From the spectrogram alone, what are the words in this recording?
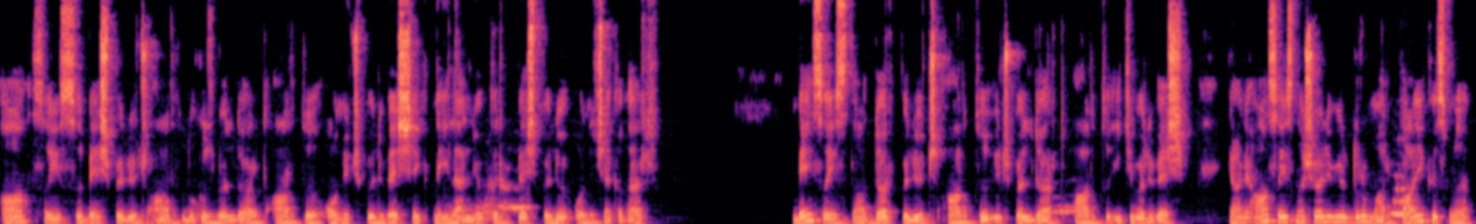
A sayısı 5 bölü 3 artı 9 bölü 4 artı 13 bölü 5 şeklinde ilerliyor. 45 bölü 13'e kadar. B sayısı da 4 bölü 3 artı 3 bölü 4 artı 2 bölü 5. Yani A sayısında şöyle bir durum var. Pay kısmı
